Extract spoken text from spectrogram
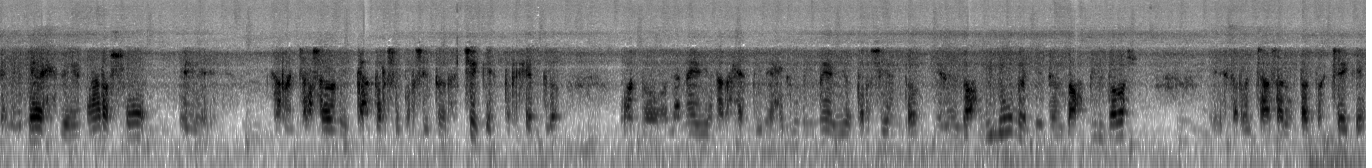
el mes de marzo eh, se rechazaron el 14% de los cheques, media en Argentina es el 1,5%. En el 2001 y en el 2002 eh, se rechazaron tantos cheques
